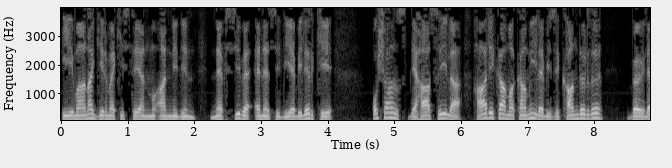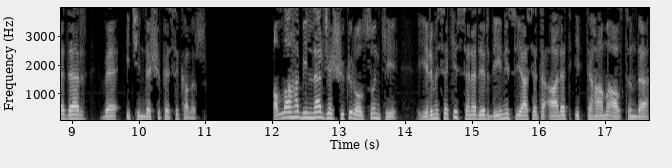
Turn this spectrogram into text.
imana girmek isteyen muannidin nefsi ve enesi diyebilir ki o şahıs dehasıyla, harika makamıyla bizi kandırdı, böyle der ve içinde şüphesi kalır. Allah'a binlerce şükür olsun ki 28 senedir dini siyasete alet ittihamı altında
